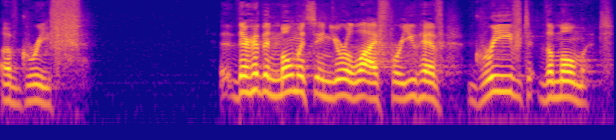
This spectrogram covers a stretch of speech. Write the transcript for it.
of grief. There have been moments in your life where you have grieved the moment,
